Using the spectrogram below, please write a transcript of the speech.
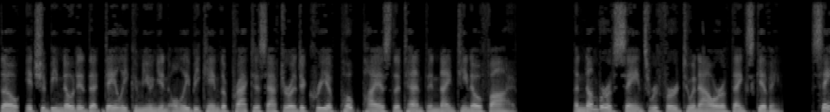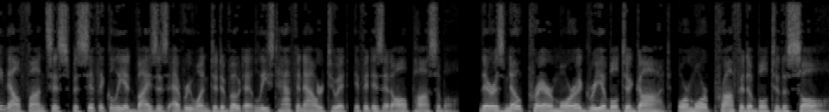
though, it should be noted that daily communion only became the practice after a decree of Pope Pius X in 1905. A number of saints referred to an hour of thanksgiving. Saint Alphonsus specifically advises everyone to devote at least half an hour to it, if it is at all possible. There is no prayer more agreeable to God, or more profitable to the soul,"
